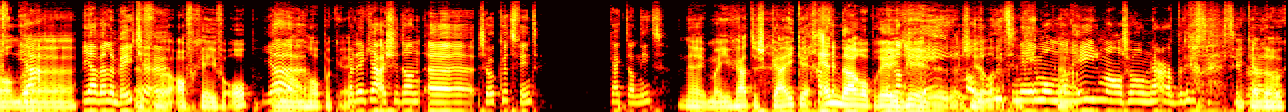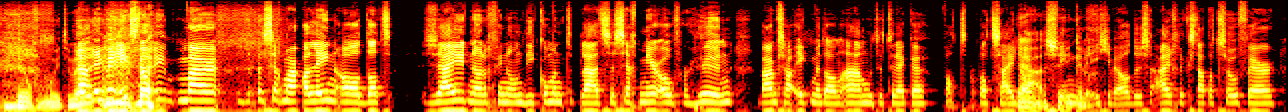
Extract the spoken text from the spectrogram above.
van ja. eh, Ja, wel een beetje. even afgeven op Ja. en dan hoppakee. Maar denk ja, als je dan eh, zo kut vindt, kijk dan niet. Nee, maar je gaat dus kijken gaat en daarop En dan reageren. Dat is helemaal de heel moeite heftig. nemen om dan helemaal zo naar berichten te Ik heb daar ook heel veel moeite mee. Ja, ik weet, ik snap, ik- maar zeg maar alleen al dat zij het nodig vinden om die comment te plaatsen, zegt meer over hun. Waarom zou ik me dan aan moeten trekken wat, wat zij dan Ja, vinden, weet je wel. Dus eigenlijk staat dat zo ver. maar,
